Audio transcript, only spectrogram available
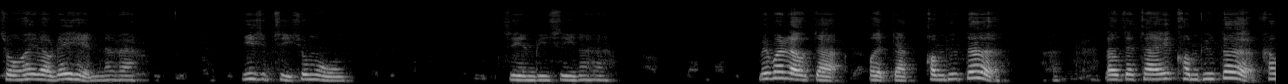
โชว์ให้เราได้เห็นนะคะ 24 ชั่วโมง CNBC นะคะ ไม่ว่าเราจะเปิดจากคอมพิวเตอร์ เราจะใช้คอมพิวเตอร์เข้า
